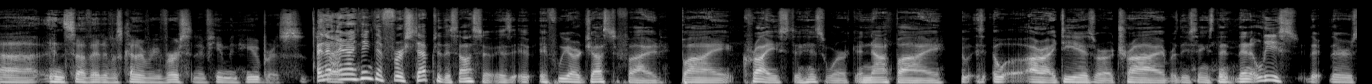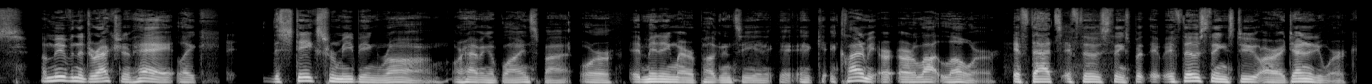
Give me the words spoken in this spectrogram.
Uh, and so that it was kind of reversing of human hubris. And, So- and I think the first step to this also is if, if we are justified by Christ and his work and not by our ideas or our tribe or these things, then, then at least there, there's a move in the direction of, hey, like the stakes for me being wrong or having a blind spot or admitting my repugnancy and, and, and inclining me are, are a lot lower if that's, if those things, but if those things do our identity work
